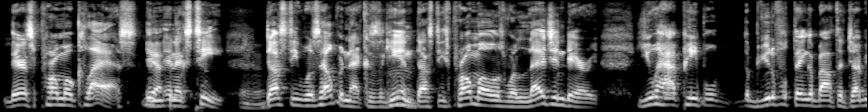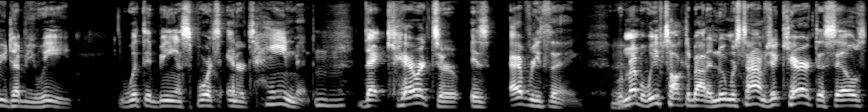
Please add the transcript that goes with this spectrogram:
There's promo class in Yeah. NXT. Mhm. Dusty was helping that because again, Mhm. Dusty's promos were legendary. You have people. The beautiful thing about the WWE, with it being sports entertainment, Mhm. that character is everything. Mhm. Remember, we've talked about it numerous times. Your character sells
